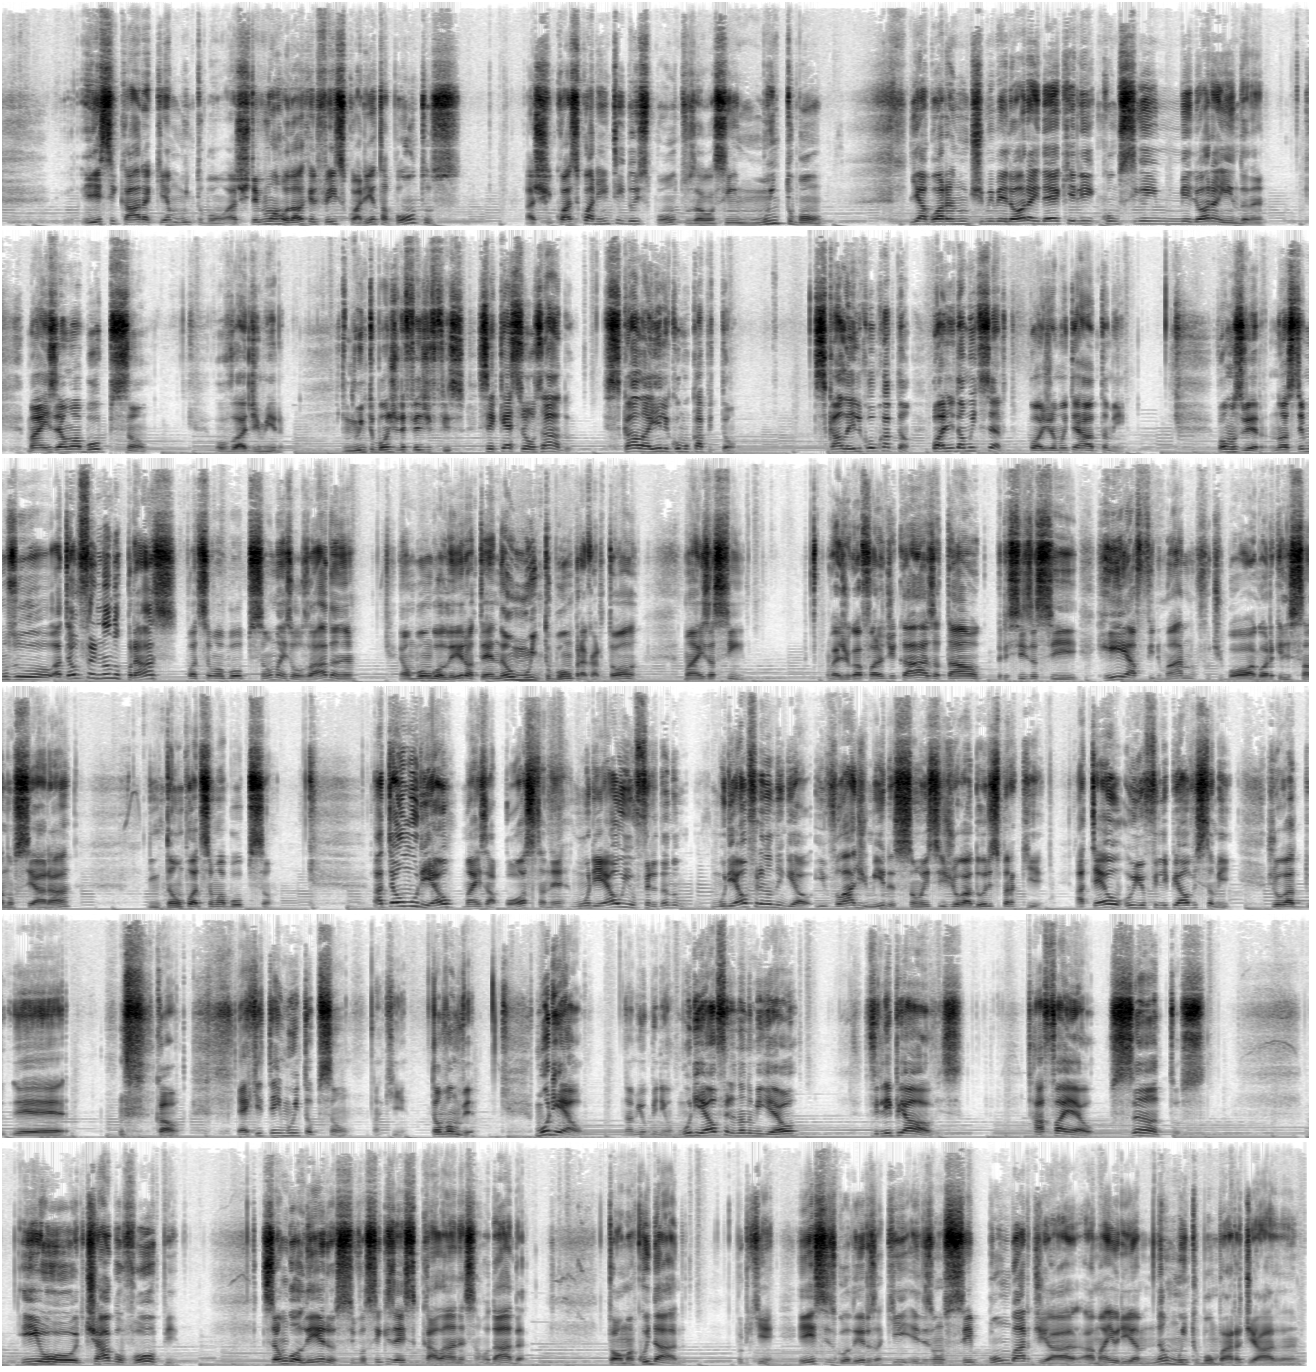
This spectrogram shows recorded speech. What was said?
Esse cara aqui é muito bom. Acho que teve uma rodada que ele fez 40 pontos. Acho que quase 42 pontos, algo assim, muito bom. E agora num time melhor, a ideia é que ele consiga ir melhor ainda, né? Mas é uma boa opção, o Vladimir. Muito bom de defesa difícil. Você quer ser ousado? Escala ele como capitão. Escala ele como capitão. Pode dar muito certo, pode dar muito errado também. Vamos ver. Nós temos o. Até o Fernando Praz pode ser uma boa opção, mais ousada, né? É um bom goleiro, até não muito bom para cartola, mas assim, vai jogar fora de casa, tal, precisa se reafirmar no futebol agora que ele está no Ceará. Então pode ser uma boa opção. Até o Muriel, mais aposta, né? Muriel e o Fernando, Muriel, Fernando Miguel e Vladimir são esses jogadores para quê? Até o, e o Felipe Alves também. Jogador, é... calma. É que tem muita opção aqui. Então vamos ver. Muriel, na minha opinião. Muriel, Fernando Miguel, Felipe Alves, Rafael, Santos e o Thiago Volpe são goleiros. Se você quiser escalar nessa rodada, toma cuidado. Porque esses goleiros aqui, eles vão ser bombardeados, a maioria não muito bombardeada, né?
